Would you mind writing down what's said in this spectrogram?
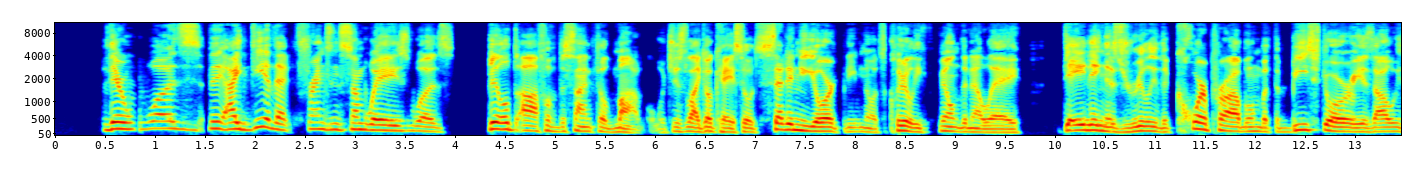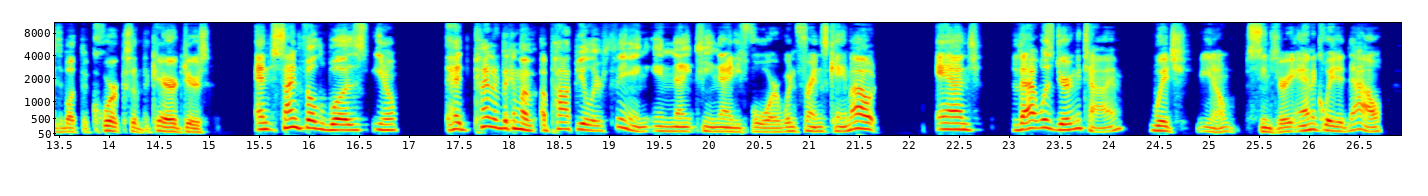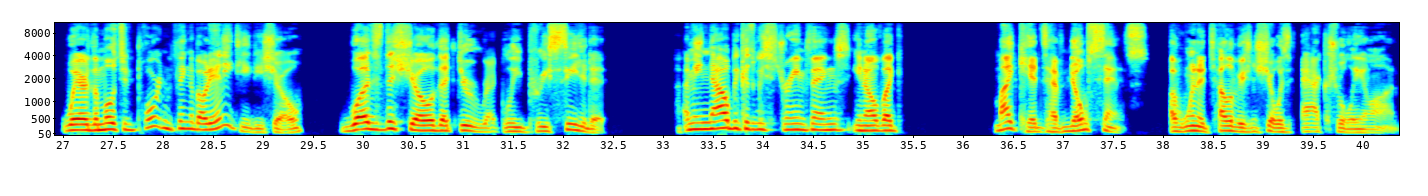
there was the idea that Friends in some ways was built off of the Seinfeld model, which is like, okay, so it's set in New York, but even though it's clearly filmed in LA, dating is really the core problem, but the B story is always about the quirks of the characters. And Seinfeld was, you know, had kind of become a, a popular thing in 1994 when Friends came out. And that was during a time, which, you know, seems very antiquated now, where the most important thing about any TV show was the show that directly preceded it. I mean, now because we stream things, you know, like my kids have no sense of when a television show is actually on.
